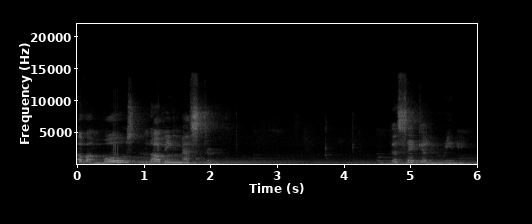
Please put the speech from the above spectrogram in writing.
of a most loving Master. The second reading.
